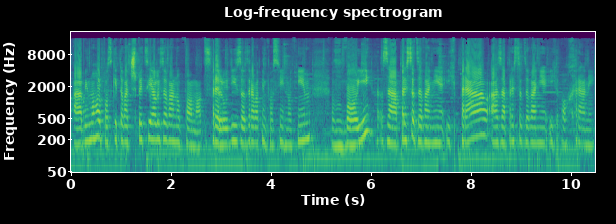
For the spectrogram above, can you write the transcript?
aby mohol poskytovať špecializovanú pomoc pre ľudí so zdravotným postihnutím v boji za presadzovanie ich práv a za presadzovanie ich ochrany.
